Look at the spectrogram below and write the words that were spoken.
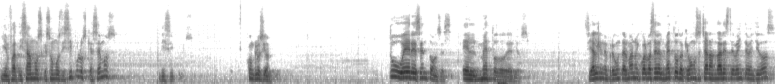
y enfatizamos que somos discípulos, que hacemos discípulos. Conclusión. Tú eres entonces el método de Dios. Si alguien me pregunta, hermano, ¿y cuál va a ser el método que vamos a echar a andar este 2022?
